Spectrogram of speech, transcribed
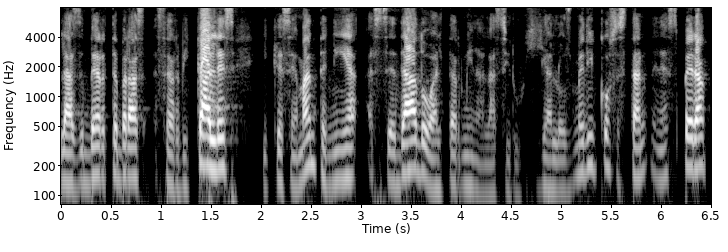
las vértebras cervicales y que se mantenía sedado al terminar la cirugía. Los médicos están en espera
